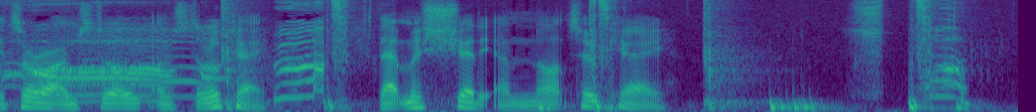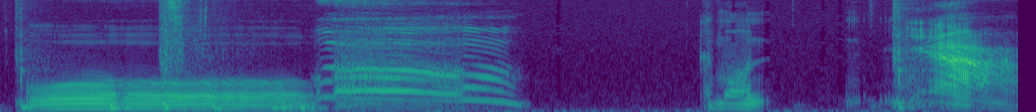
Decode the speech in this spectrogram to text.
It's alright, I'm still I'm still okay. That machete, I'm not okay. Oh. Come on. Yeah.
